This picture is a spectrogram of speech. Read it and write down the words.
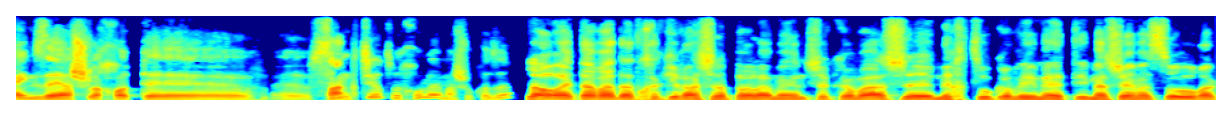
עם זה השלכות אה, אה, סנקציות וכולי, משהו כזה? לא, הייתה ועדת חקירה של הפרלמנט שקבעה שנחצו קווים אתיים. מה שהם עשו, רק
